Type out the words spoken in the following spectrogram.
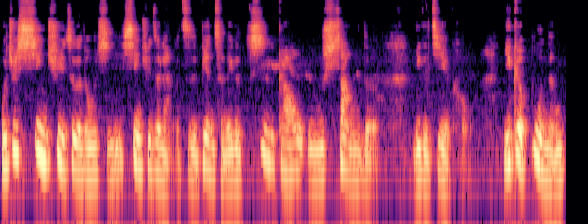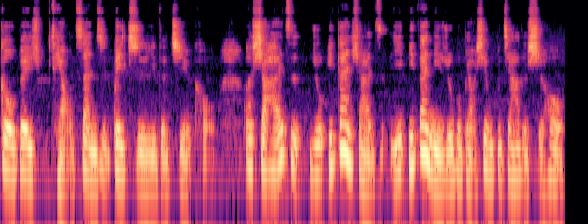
我觉得兴趣这个东西，兴趣这两个字变成了一个至高无上的一个借口，一个不能够被挑战、是被质疑的借口。呃，小孩子如一旦小孩子一一旦你如果表现不佳的时候，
